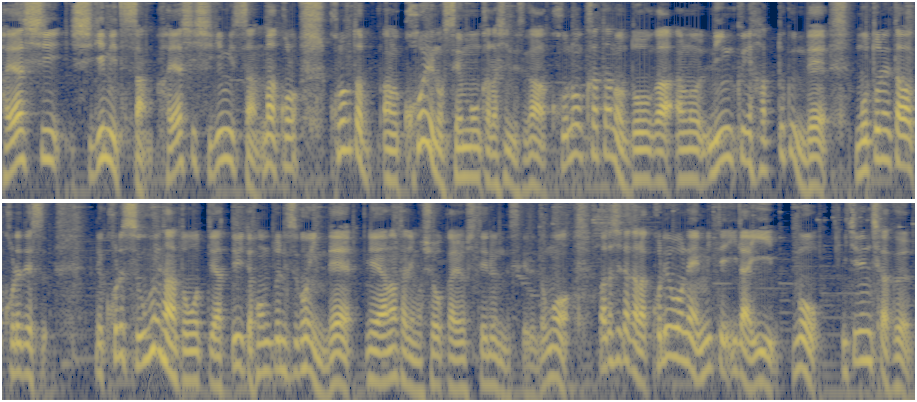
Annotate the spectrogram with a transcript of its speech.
林重光さん、林重光さん、まあ、このこの方はあの声の専門家らしいんですが、この方の動画、あのリンクに貼っとくんで、元ネタはこれです。でこれすごいなと思ってやってみて本当にすごいんで、えあなたにも紹介をしているんですけれども、私だからこれをね、見て以来、もう1年近く、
